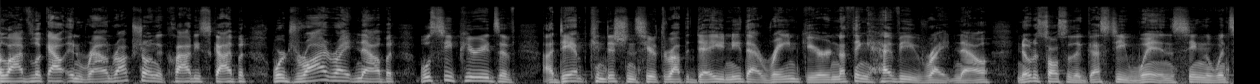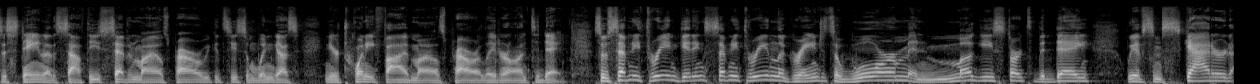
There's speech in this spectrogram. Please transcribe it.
A live look out in Round Rock showing a cloudy sky, but we're dry right now, but we'll see periods of uh, damp conditions here throughout the day. You need that rain gear, nothing heavy right now. Notice also the gusty winds, seeing the wind sustain out of the southeast, 7 miles per hour. We could see some wind gusts near 25 miles per hour later on today. So 73 in Giddings, 73 in LaGrange. It's a warm and muggy start to the day. We have some scattered,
